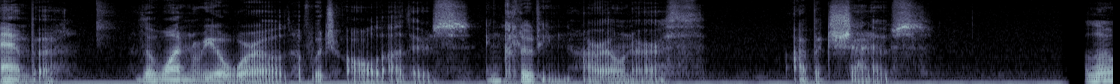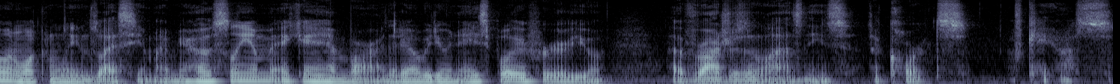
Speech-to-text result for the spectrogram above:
Amber, the one real world of which all others, including our own Earth, are but shadows. Hello and welcome to Liam's Lyceum. I'm your host Liam, aka Ambar. Today I'll be doing a spoiler-free review of Roger Zelazny's The Courts of Chaos.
